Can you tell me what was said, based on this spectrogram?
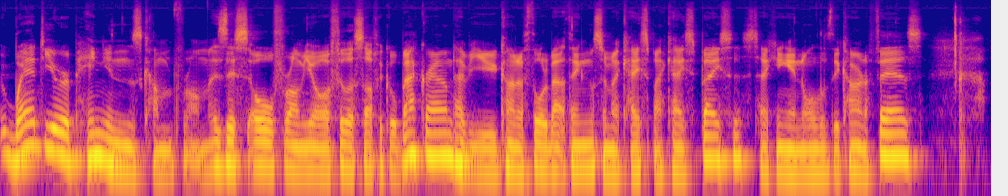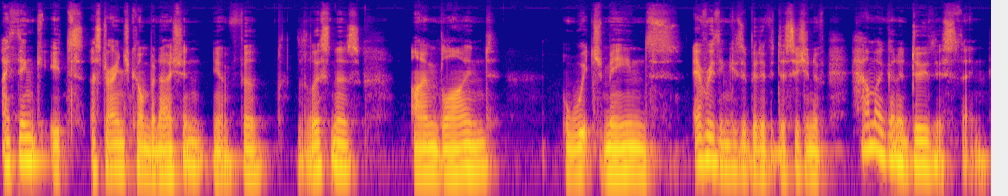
Where do your opinions come from? Is this all from your philosophical background? Have you kind of thought about things from a case by case basis, taking in all of the current affairs? I think it's a strange combination. You know, for the listeners, I'm blind, which means everything is a bit of a decision of how am I going to do this thing?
